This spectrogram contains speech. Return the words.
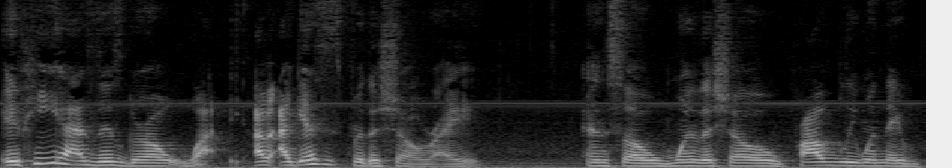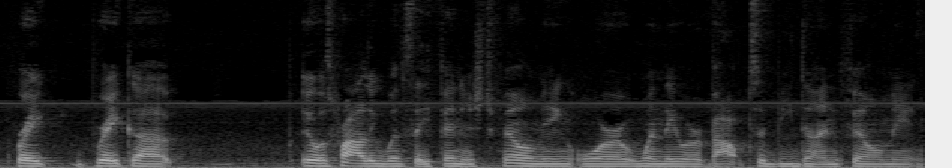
if he has this girl, why? I, I guess it's for the show, right? And so when the show, probably when they break break up, it was probably once they finished filming or when they were about to be done filming.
